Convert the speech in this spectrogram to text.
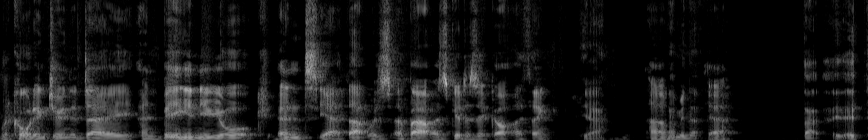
recording during the day and being in New York, and yeah, that was about as good as it got, I think. Yeah, Um, I mean that, yeah, that it, it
